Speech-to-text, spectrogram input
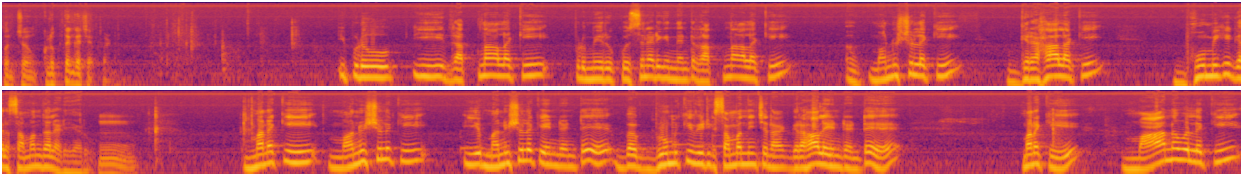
కొంచెం క్లుప్తంగా చెప్పండి. ఇప్పుడు ఈ రత్నాలకి ఇప్పుడు మీరు క్వశ్చన్ అడిగిందంటే రత్నాలకి మనుషులకి గ్రహాలకి భూమికి గల సంబంధాలు అడిగారు. మనకి మనుషులకి ఈ మనుషులకి ఏంటంటే భూమికి వీటికి సంబంధించిన గ్రహాలు ఏంటంటే మనకి మానవులకి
